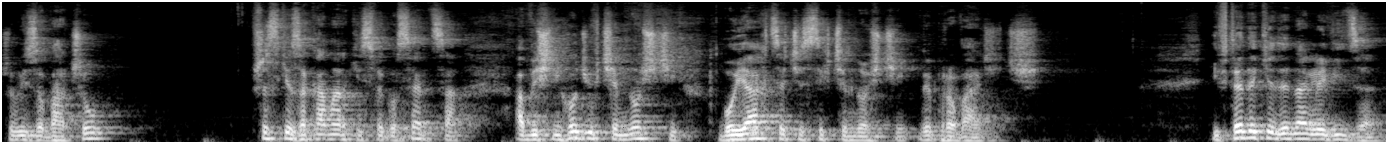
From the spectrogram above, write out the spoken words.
żebyś zobaczył wszystkie zakamarki swego serca, abyś nie chodził w ciemności, bo ja chcę Cię z tych ciemności wyprowadzić. I wtedy, kiedy nagle widzę,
